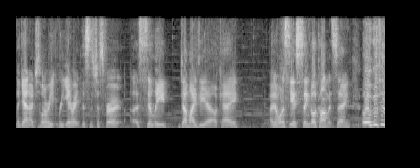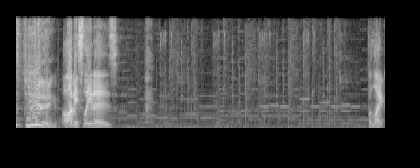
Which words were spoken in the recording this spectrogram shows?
Again, I just want to re reiterate, this is just for a silly, dumb idea, okay? I don't want to see a single comment saying, Oh, this is cheating! Obviously it is! but like...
